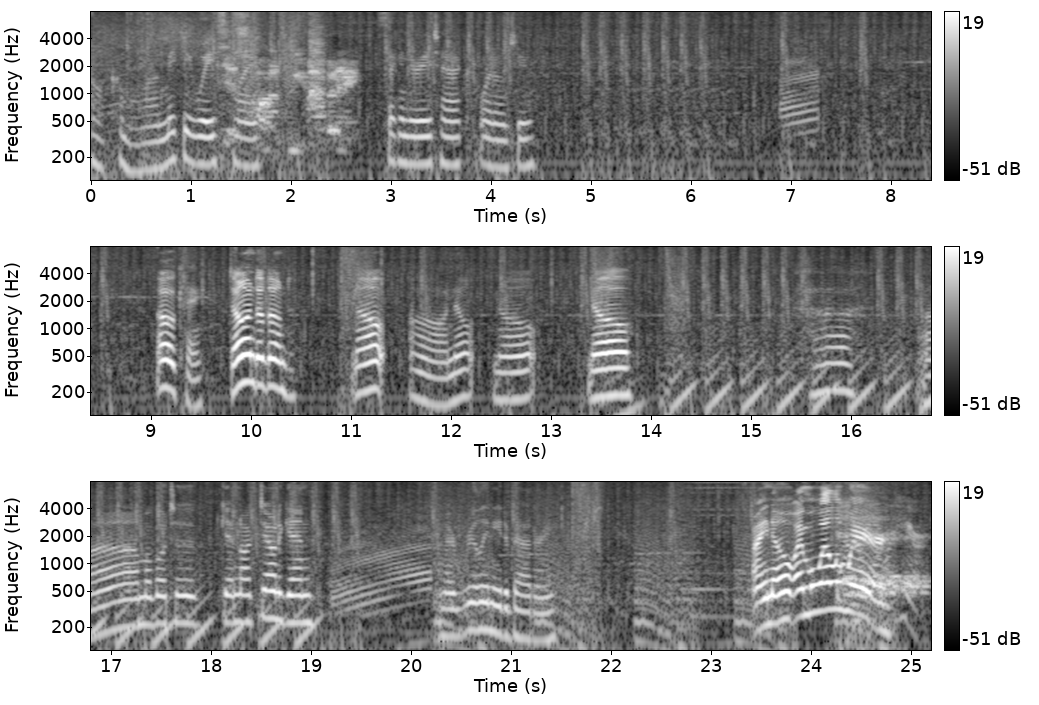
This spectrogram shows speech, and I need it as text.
Oh, come on. Make me waste my secondary attack. Why don't you? Okay. Don't, don't, don't. No. Oh, no, no, no. Uh, I'm about to get knocked down again. And I really need a battery. I know, I'm well aware.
